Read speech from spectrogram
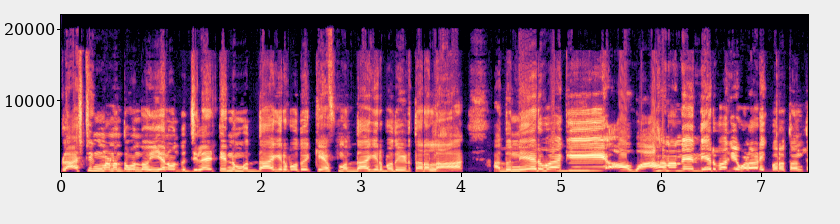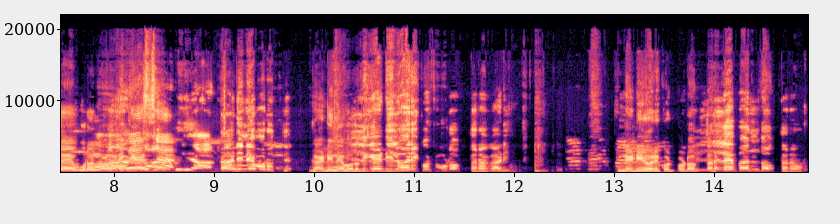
ಬ್ಲಾಸ್ಟಿಂಗ್ ಮಾಡಂತ ಒಂದು ಏನೊಂದು ಜಿಲೆಟಿನ್ ಮದ್ದಾಗಿರ್ಬೋದು ಕೇಫ್ ಮದ್ದಾಗಿರ್ಬೋದು ಇಡ್ತಾರಲ್ಲ ಅದು ನೇರವಾಗಿ ಆ ವಾಹನನೇ ನೇರವಾಗಿ ಒಳಗಡೆಗೆ ಬರುತ್ತಂತೆ ಊರಿನ ಒಳಗಡೆ ಗಾಡಿನೇ ಬರುತ್ತೆ ಗಾಡಿನೇ ಬರುತ್ತೆ ಡೆಲಿವರಿ ಕೊಟ್ಟು ಹೋಗ್ತಾರ ಗಾಡಿ ಇಲ್ಲೇ ಡೆಲಿವರಿ ಕೊಟ್ಬಿಟ್ಟು ಹೋಗ್ತಾರೆ. ಇಲ್ಲೇ ಬಂದು ಹೋಗ್ತಾರೆ ಅವ್ರು.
